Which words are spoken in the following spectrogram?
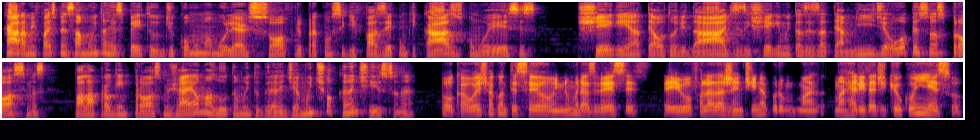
cara, me faz pensar muito a respeito de como uma mulher sofre para conseguir fazer com que casos como esses cheguem até autoridades e cheguem muitas vezes até a mídia ou a pessoas próximas. Falar para alguém próximo já é uma luta muito grande. É muito chocante isso, né? O Cauê já aconteceu inúmeras vezes. Eu vou falar da Argentina por uma, uma realidade que eu conheço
